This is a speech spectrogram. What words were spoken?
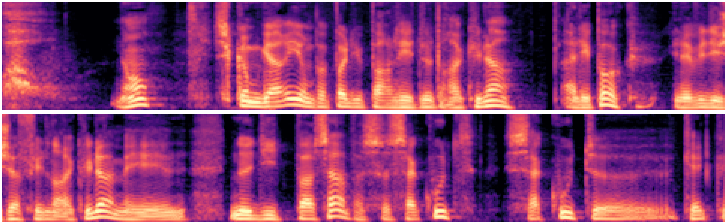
waouh Non? C'est comme Gary, on peut pas lui parler de Dracula. À l'époque, il avait déjà fait le Dracula, mais ne dites pas ça parce que ça coûte, ça coûte euh, quelques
